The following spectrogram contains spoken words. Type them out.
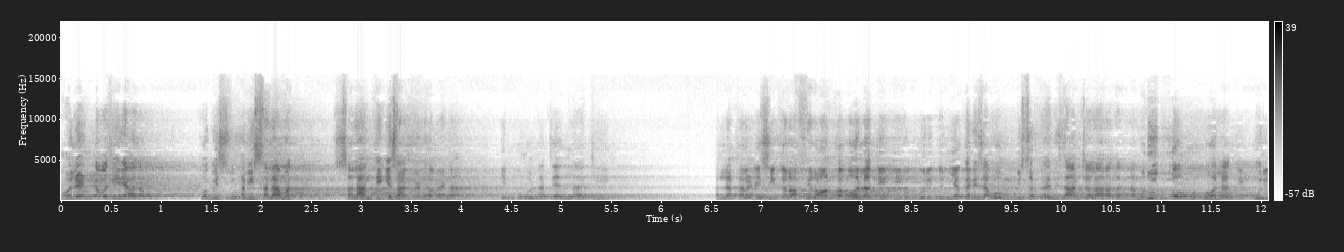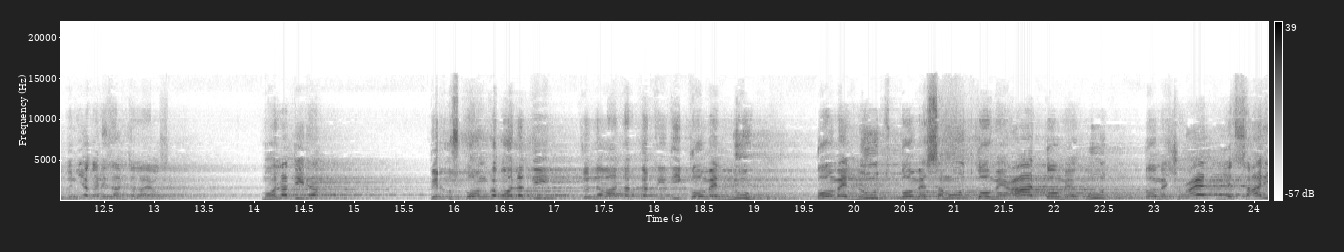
ہالینڈ کا وزیر اعظم۔ وہ بھی ابھی سلامت سلامتی کے ساتھ بیٹھا ہوا ہے نا۔ یہ مہلت ہے اللہ کی۔ اللہ تعالیٰ نے اسی طرح فرعون کو مہلت دی تھی، وہ پوری دنیا کا نظام وہ مصر کا نظام چلا رہا تھا، نمرود کو مہلت دی، پوری دنیا کا نظام چلایا اس نے۔ مہلت دی نا۔ پھر اس قوم کو مہلت دی، جو لواتت کرتی تھی، قوم نوح، قوم لوت قوم سمود قوم عاد، قوم حود قوم شعیب، یہ ساری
